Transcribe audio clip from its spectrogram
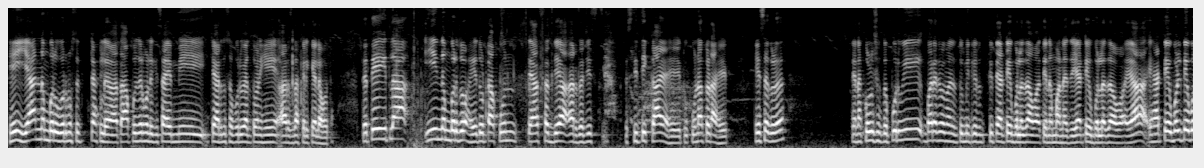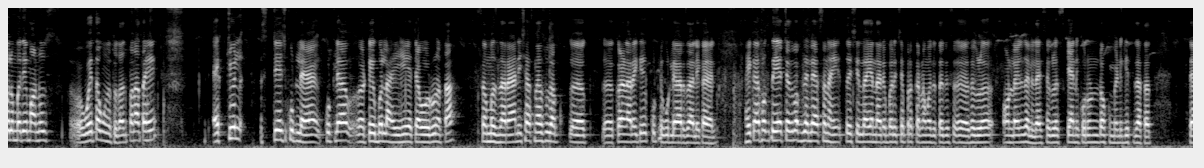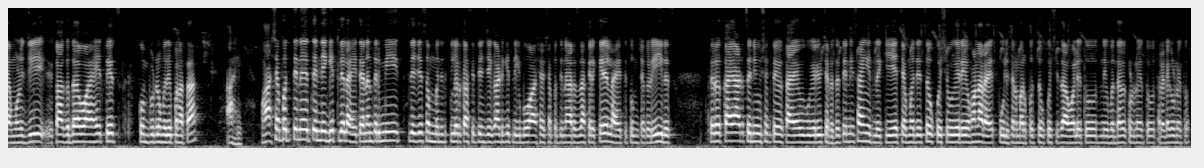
हे या नंबरवर नुसतं टाकलं. आता आपण जर म्हणलं की साहेब मी चार दिवसापूर्वी आलतो आणि हे अर्ज दाखल केला होता. तर ते इथला ई नंबर जो आहे तो टाकून त्या सध्या अर्जाची स्थिती काय आहे तो कुणाकडं आहे हे सगळं त्यांना कळू शकतं. पूर्वी बऱ्याच वेळा तुम्ही तिथे त्या टेबलला जावा त्यांना म्हणायचं या टेबलला जावा. या ह्या टेबल टेबलमध्ये माणूस वैतागून होत होता. पण आता हे ॲक्च्युअल स्टेज कुठल्या आहे कुठल्या टेबल आहे हे याच्यावरून आता समजणार आहे. आणि शासनाला सुद्धा क- कळणार आहे की कुठले कुठले अर्ज आले काय आले. हे काय फक्त याच्याच बाबत झाले असं नाही. तहसीलला येणारे बऱ्याचशा प्रकरणामध्ये आता ते स- सगळं ऑनलाईन झालेलं आहे. सगळं स्कॅन करून डॉक्युमेंट घेतले जातात. त्यामुळे जी कागदाव आहे तेच कॉम्प्युटरमध्ये पण आता आहे. मग अशा पद्धतीने त्यांनी घेतलेलं आहे. त्यानंतर मी तिथले जे संबंधित क्लर्क असतील त्यांची गाठ घेतली की बुवा अशा अशा पद्धतीने अर्ज दाखल केलेला आहे. ते तुमच्याकडे येईलच. तर काय अडचण येऊ शकते काय वगैरे विचारलं तर त्यांनी सांगितलं की याच्यामध्ये चौकशी वगैरे होणार आहे. पोलिसांमार्फत चौकशीचा अहवाल येतो निबंधकाकडून येतो तलाट्याकडून येतो.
